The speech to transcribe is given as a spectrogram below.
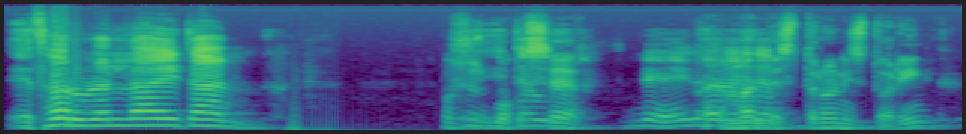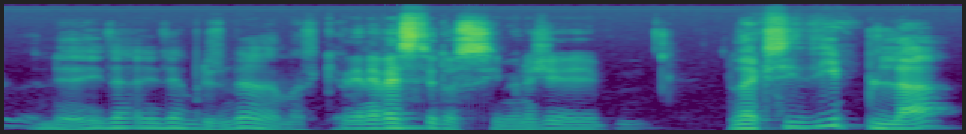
Ε, θόρουν, αλλά ήταν Πόσους μποξέρ; Ναι, ήταν... Μάντες τρώνει στο ρίγκ. Ναι, ήταν, ήταν πρισμένα τα μάτια. Δεν είναι ευαίσθητος σημείο. έχει- Εντάξει, δίπλα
